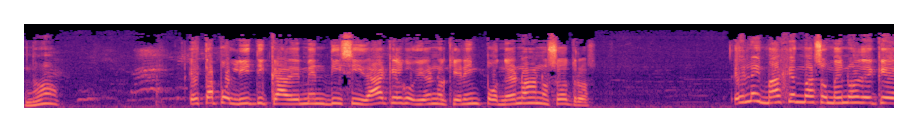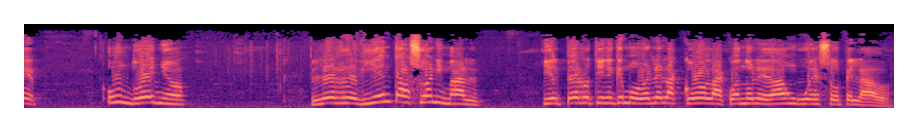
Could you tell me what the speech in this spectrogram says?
No. Esta política de mendicidad que el gobierno quiere imponernos a nosotros es la imagen más o menos de que un dueño le revienta a su animal y el perro tiene que moverle la cola cuando le da un hueso pelado.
